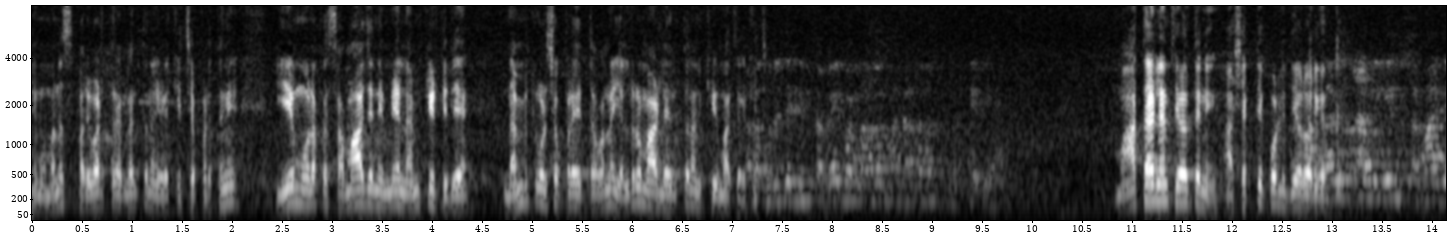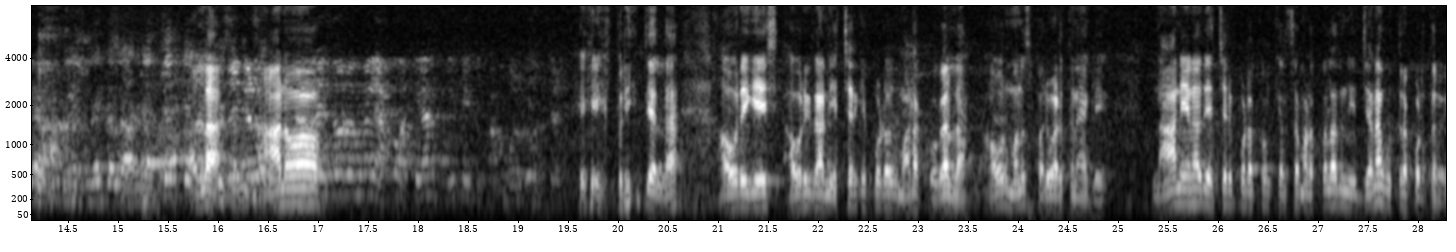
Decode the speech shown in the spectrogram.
ನಿಮ್ಮ ಮನಸ್ಸು ಪರಿವರ್ತನೆ ಆಗಲಿ ಅಂತ ನಾನು ಹೇಳಕ್ಕೆ ಇಚ್ಛೆಪಡ್ತೀನಿ. ಈ ಮೂಲಕ ಸಮಾಜ ನಿಮ್ಮ ಮೇಲೆ ನಂಬಿಕೆ ಇಟ್ಟಿದೆ ನಂಬಿಕೆ ಉಳಿಸೋ ಪ್ರಯತ್ನವನ್ನು ಎಲ್ಲರೂ ಮಾಡಲಿ ಅಂತ ನಾನು ಕಿವಿ ಮಾತು ಹೇಳಕ್ಕೆ ಮಾತಾಡಲಿ ಅಂತ ಹೇಳ್ತೇನೆ, ಆ ಶಕ್ತಿ ಕೊಡಲಿ ದೇವರವ್ರಿಗಂತ. ಅಲ್ಲ, ನಾನು ಪ್ರೀತಿ ಅಲ್ಲ, ಅವರಿಗೆ, ಅವ್ರಿಗೆ ನಾನು ಎಚ್ಚರಿಕೆ ಕೊಡೋದು ಮಾಡೋಕ್ಕೆ ಹೋಗಲ್ಲ, ಅವ್ರ ಮನಸ್ಸು ಪರಿವರ್ತನೆ ಆಗಲಿ. ನಾನೇನಾದ್ರು ಎಚ್ಚರಿಕೆ ಕೊಡಕ್ಕೆ ಕೆಲಸ ಮಾಡೋಕ್ಕಲ್ಲ ಅದು ನೀವು ಜನ ಉತ್ತರ ಕೊಡ್ತಾರೆ.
